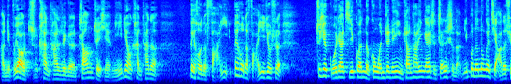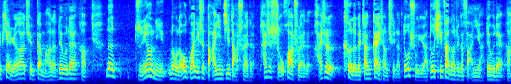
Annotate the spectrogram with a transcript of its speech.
啊。你不要只看它这个章这些，你一定要看它的背后的法义。背后的法义就是。这些国家机关的公文、证件、印章，它应该是真实的，你不能弄个假的去骗人啊，去干嘛的，对不对？好，那只要你弄了，我管你是打印机打出来的，还是手画出来的，还是刻了个章盖上去的，都属于啊，都侵犯到这个法益啊，对不对？哈，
